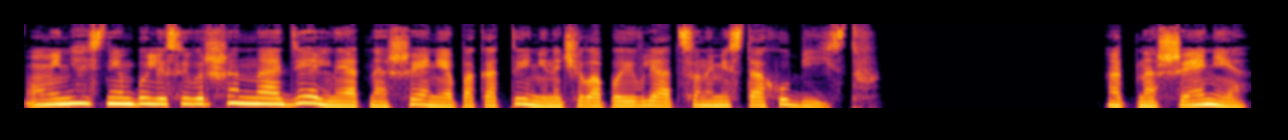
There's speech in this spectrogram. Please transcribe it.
У меня с ним были совершенно отдельные отношения, пока ты не начала появляться на местах убийств. Отношения?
